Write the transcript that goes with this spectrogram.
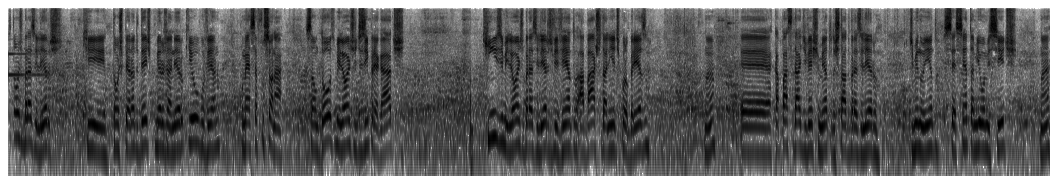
Estão os brasileiros que estão esperando desde 1 de janeiro que o governo comece a funcionar. São 12 milhões de desempregados, 15 milhões de brasileiros vivendo abaixo da linha de pobreza. Né? É, capacidade de investimento do Estado brasileiro diminuindo, 60 mil homicídios, né?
